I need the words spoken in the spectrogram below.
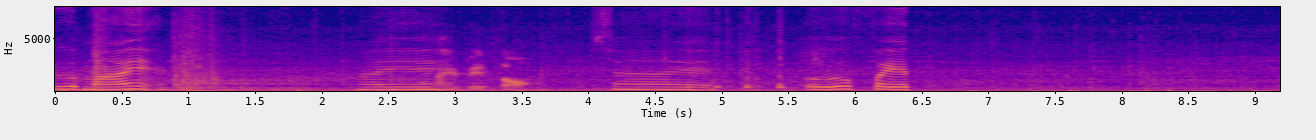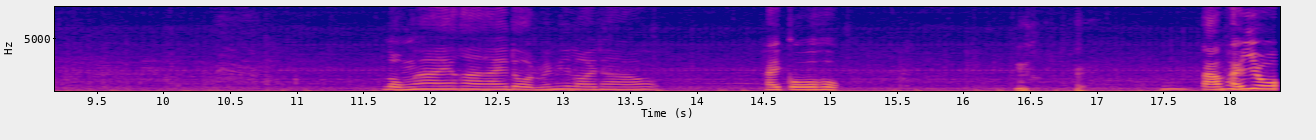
ทืบไม้ให้ไฮเฟสสองใช่ เออเฟดหลงไฮค่ะไฮโดดไม่มีรอยเท้า ไฮโกหก ตามไผอยู่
